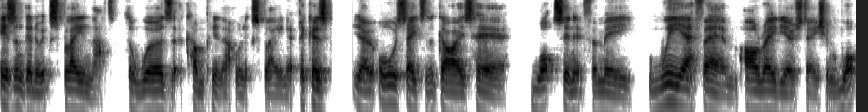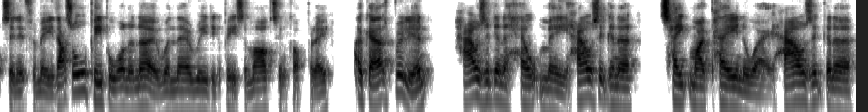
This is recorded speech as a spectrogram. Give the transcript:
isn't going to explain that. The words that accompany that will explain it. Because, you know, always say to the guys here, what's in it for me? We FM, our radio station, what's in it for me? That's all people want to know when they're reading a piece of marketing copy. Okay, that's brilliant. How's it going to help me? How's it going to take my pain away? How's it going to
